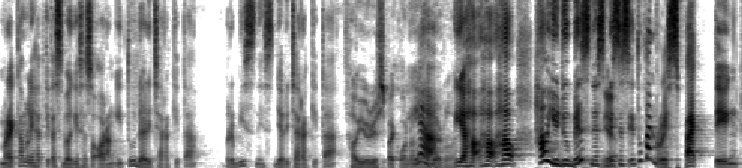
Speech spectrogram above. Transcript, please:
mereka melihat kita sebagai seseorang itu dari cara kita berbisnis, dari cara kita How you respect one Ya, another lah. ya how, how how how you do business. Yeah. Business itu kan respecting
